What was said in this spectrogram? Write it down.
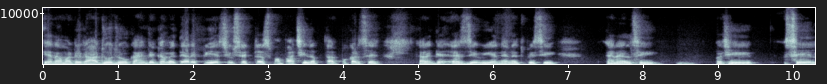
એના માટે રાહ જોજો, કારણ કે ગમે ત્યારે પીએસયુ સેક્ટર્સમાં પાછી રફતાર પકડશે, કારણ કે એસજેવીએન એનએચપીસી એનએલસી પછી સેલ,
